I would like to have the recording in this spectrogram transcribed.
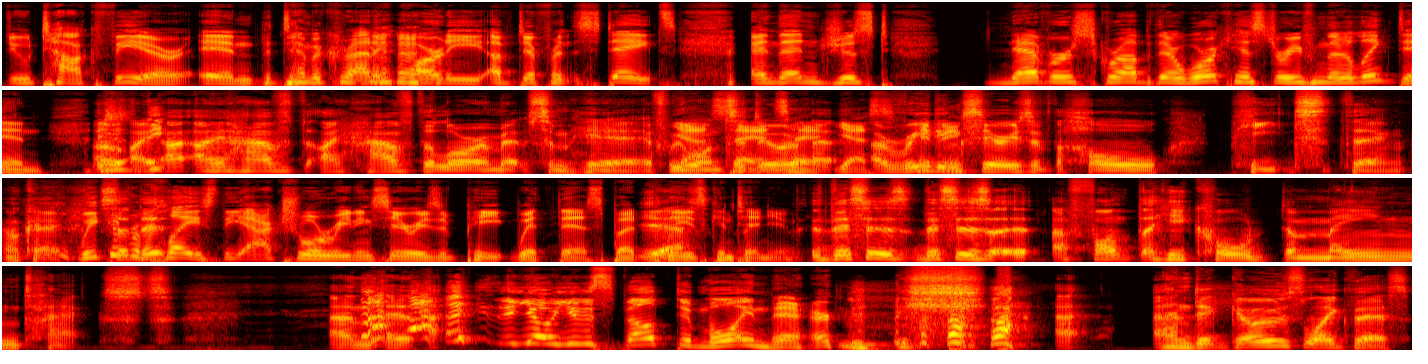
do takfir in the Democratic Party of different states and then just never scrub their work history from their LinkedIn. Oh, I, the- I I have I have the lorem ipsum here. If we Yeah, want to it, do say a, it. Yes, a reading series of the whole Pete thing, okay, we so could thi- replace the actual reading series of Pete with this, but Yeah. please continue. This is this is a, a font that he called domain text, and and, Yo, you spelled Des Moines there. and it goes like this:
